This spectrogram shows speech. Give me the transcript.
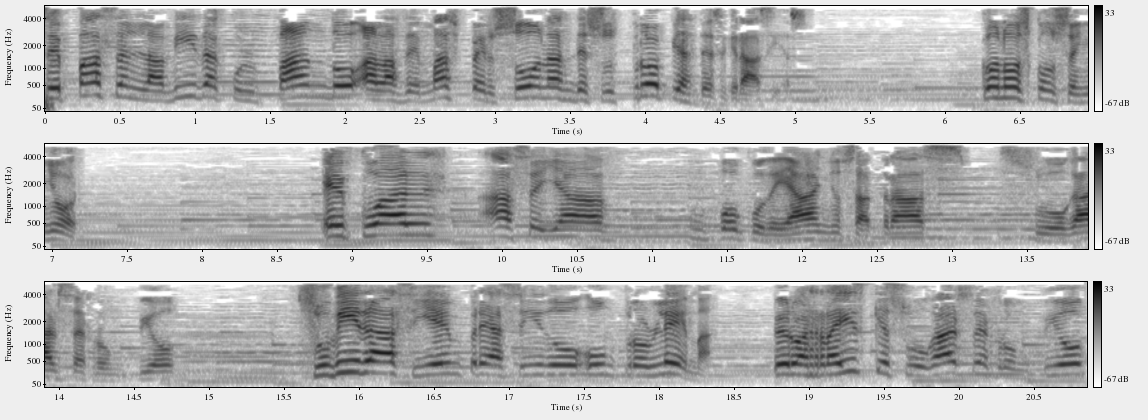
se pasan la vida culpando a las demás personas de sus propias desgracias. Conozco un señor, el cual hace ya un poco de años atrás su hogar se rompió. Su vida siempre ha sido un problema, pero a raíz que su hogar se rompió,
